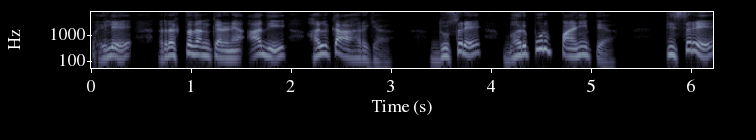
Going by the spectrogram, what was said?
पहिले रक्तदान करण्याआधी हलका आहार घ्या. दुसरे भरपूर पाणी प्या. तिसरे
